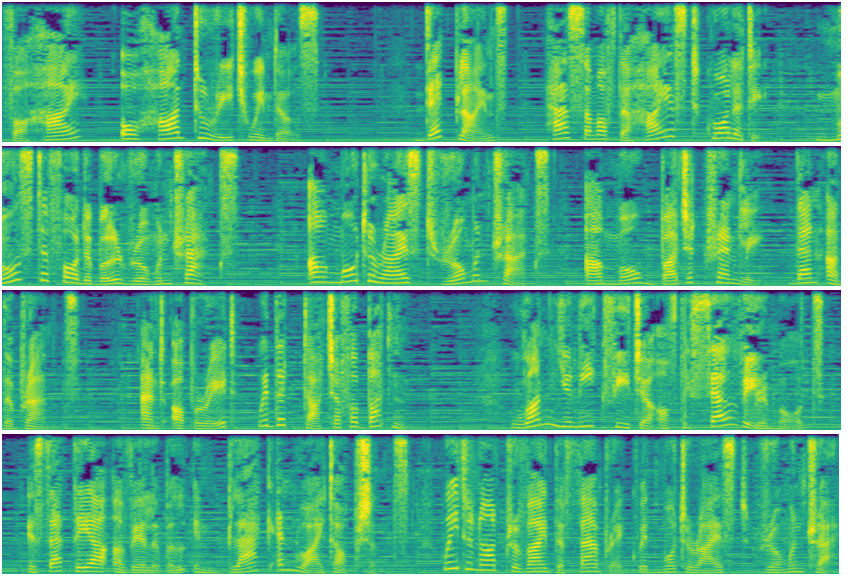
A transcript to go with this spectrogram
for high or hard-to-reach windows. Deck Blinds has some of the highest quality, most affordable Roman tracks our motorized Roman tracks are more budget-friendly than other brands and operate with the touch of a button. One unique feature of the Selve remotes is that they are available in black and white options. We do not provide the fabric with motorized Roman track.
